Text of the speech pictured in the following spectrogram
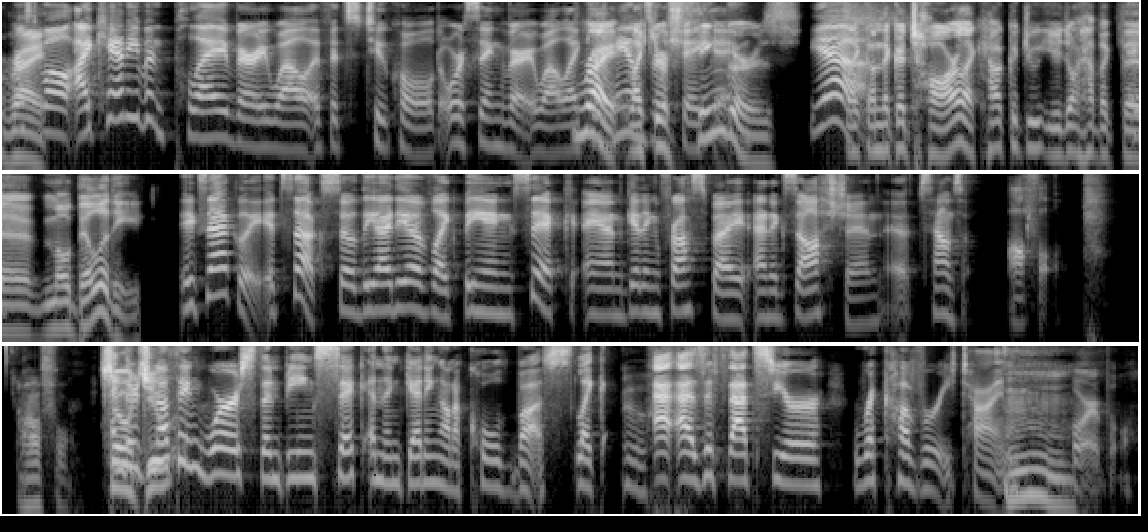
First Right. of all, I can't even play very well if it's too cold or sing very well. Like right. your hands like your shaking. fingers. Yeah. Like on the guitar. Like how could you you don't have like the mobility. Exactly. It sucks. So the idea of like being sick and getting frostbite and exhaustion, it sounds awful. Awful. So and there's do nothing worse than being sick and then getting on a cold bus, like a- as if that's your recovery time. Mm. Horrible.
